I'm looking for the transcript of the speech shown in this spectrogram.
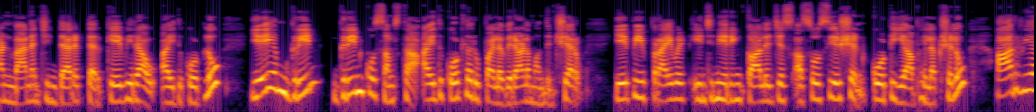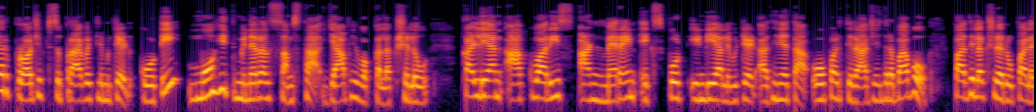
and managing director KV Rao ఐదు కోట్లు ఏఎం గ్రీన్ గ్రీన్ కో సంస్థ ఐదు కోట్ల రూపాయల విరాళం అందించారు. AP private engineering colleges association కోటి యాభై లక్షలు ఆర్వీఆర్ ప్రాజెక్ట్స్ ప్రైవేట్ లిమిటెడ్ కోటి మోహిత్ మినరల్స్ సంస్థ యాభై ఒక్క లక్షలు. Kalyan aquaries and marine export India limited అధినేత ఓపర్తి రాజేంద్రబాబు పది లక్షల రూపాయల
